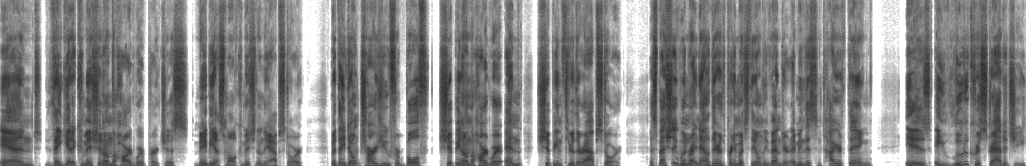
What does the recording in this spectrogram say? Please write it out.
and they get a commission on the hardware purchase, maybe a small commission in the App Store, but they don't charge you for both shipping on the hardware and shipping through their App Store, especially when right now they're pretty much the only vendor. I mean, this entire thing is a ludicrous strategy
